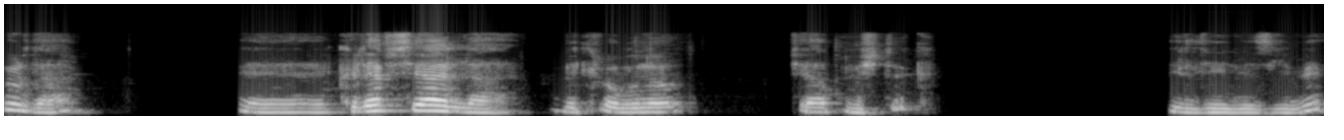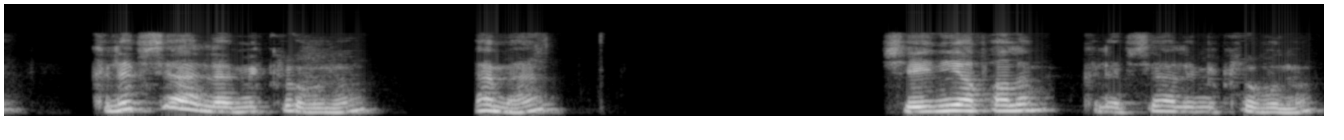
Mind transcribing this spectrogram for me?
burada e, Klebsiella mikrobunu şey yapmıştık. Bildiğiniz gibi. Klebsiella mikrobunun hemen şeyini yapalım. Klebsiella mikrobunu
